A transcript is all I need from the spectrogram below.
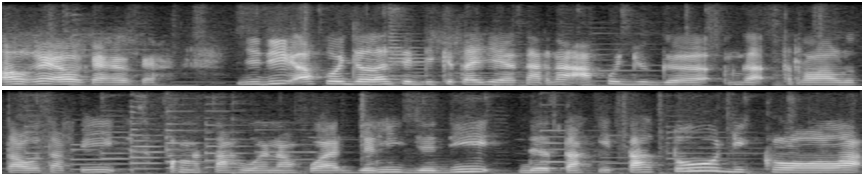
oke oke oke. Jadi aku jelasin dikit aja ya, karena aku juga nggak terlalu tahu tapi pengetahuan aku aja nih. Jadi data kita tuh dikelola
